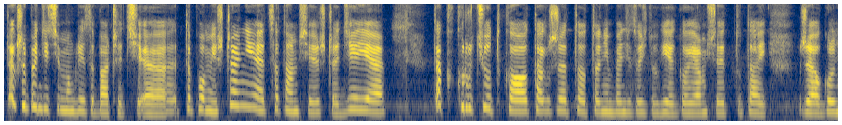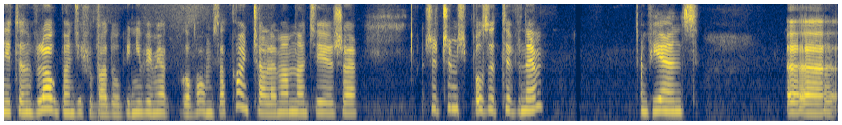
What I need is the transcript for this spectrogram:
Także będziecie mogli zobaczyć e, to pomieszczenie, co tam się jeszcze dzieje. Tak króciutko, także to, to nie będzie coś długiego. Ja myślę tutaj, że ogólnie ten vlog będzie chyba długi. Nie wiem, jak go Wam zakończę, ale mam nadzieję, że, że czymś pozytywnym. Więc e,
